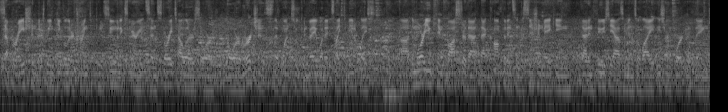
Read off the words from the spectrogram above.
separation between people that are trying to consume an experience and storytellers or or merchants that want to convey what it's like to be in a place uh, the more you can foster that, that confidence in decision making, that enthusiasm into light, these are important things.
